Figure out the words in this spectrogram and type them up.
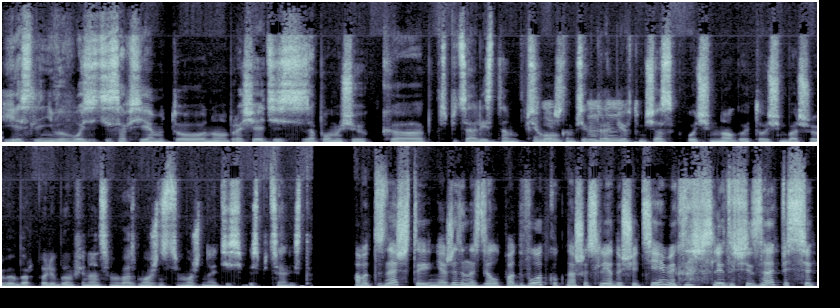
Если не вывозите совсем, то, ну, обращайтесь за помощью к специалистам, психологам, Конечно. психотерапевтам. Угу. Сейчас очень много, это очень большой выбор. По любым финансовым возможностям можно найти себе специалиста. А вот ты знаешь, ты неожиданно сделал подводку к нашей следующей теме, к нашей следующей записи,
